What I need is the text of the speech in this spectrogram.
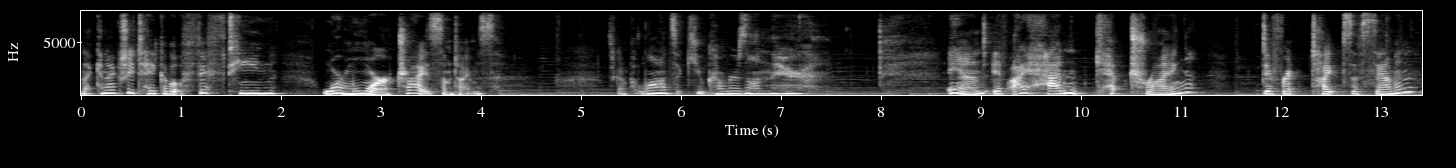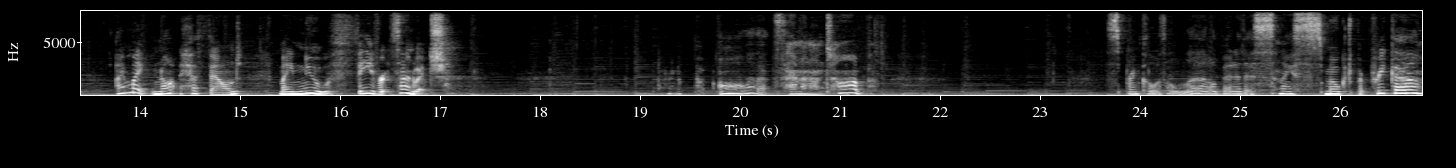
That can actually take about 15 or more tries sometimes. So I'm gonna put lots of cucumbers on there. And if I hadn't kept trying different types of salmon, I might not have found my new favorite sandwich. I'm gonna put all of that salmon on top. Sprinkle with a little bit of this nice smoked paprika.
